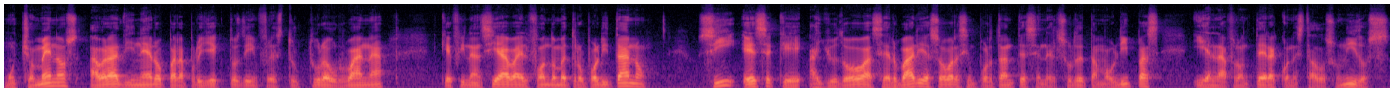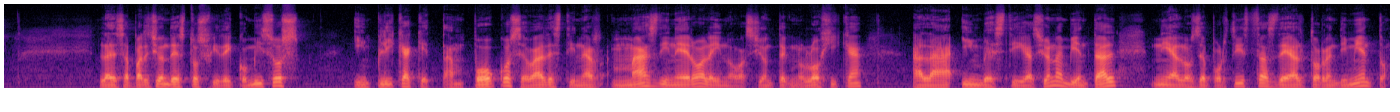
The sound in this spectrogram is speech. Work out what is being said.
Mucho menos habrá dinero para proyectos de infraestructura urbana que financiaba el Fondo Metropolitano. Sí, ese que ayudó a hacer varias obras importantes en el sur de Tamaulipas y en la frontera con Estados Unidos. La desaparición de estos fideicomisos implica que tampoco se va a destinar más dinero a la innovación tecnológica, a la investigación ambiental ni a los deportistas de alto rendimiento.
